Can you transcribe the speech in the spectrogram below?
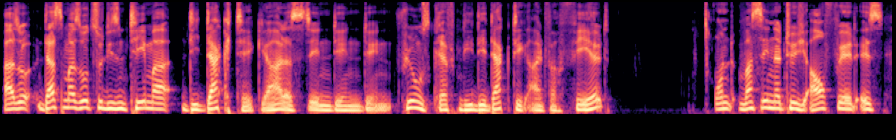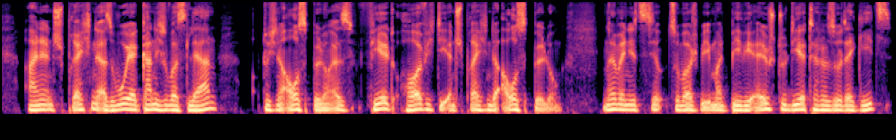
Also das mal so zu diesem Thema Didaktik, ja, dass den, den, den Führungskräften die Didaktik einfach fehlt. Und was ihnen natürlich auffällt, ist eine entsprechende, also woher kann ich sowas lernen? Durch eine Ausbildung. Also es fehlt häufig die entsprechende Ausbildung. Ne, wenn jetzt zum Beispiel jemand BWL studiert hat oder so, da geht's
